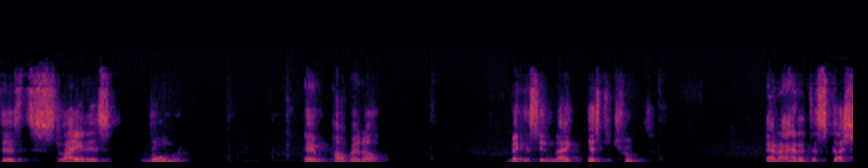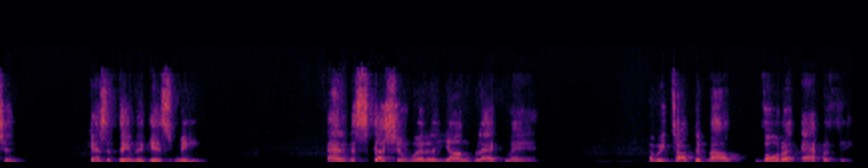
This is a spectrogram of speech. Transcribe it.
the slightest rumor and pump it up, make it seem like it's the truth. And I had a discussion Here's the thing that gets me. I had a discussion with a young black man, and we talked about voter apathy.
